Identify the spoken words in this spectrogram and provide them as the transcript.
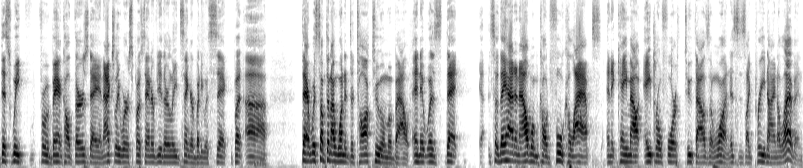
this week from a band called Thursday, and actually we are supposed to interview their lead singer, but he was sick. But uh, there was something I wanted to talk to him about, and it was that. So they had an album called Full Collapse, and it came out April fourth, two thousand one. This is like pre 9-11.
